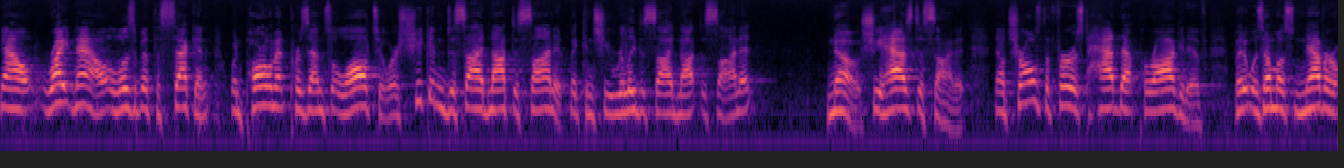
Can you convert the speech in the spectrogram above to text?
Now, right now, Elizabeth II, when Parliament presents a law to her, she can decide not to sign it, but can she really decide not to sign it? No, she has to sign it. Now, Charles I had that prerogative, but it was almost never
